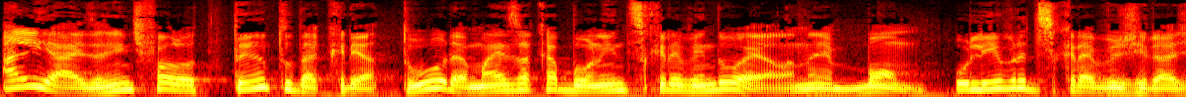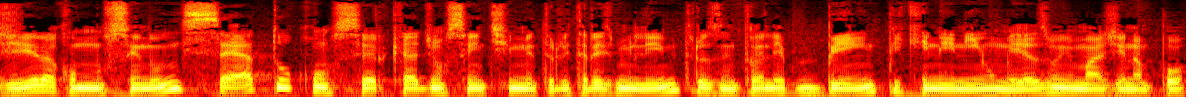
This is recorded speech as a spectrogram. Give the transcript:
Aliás, a gente falou tanto da criatura, mas acabou nem descrevendo ela, né? Bom, o livro descreve o gira-gira como sendo um inseto com cerca de um centímetro e 3 milímetros, então ele é bem pequenininho mesmo. Imagina, pô,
